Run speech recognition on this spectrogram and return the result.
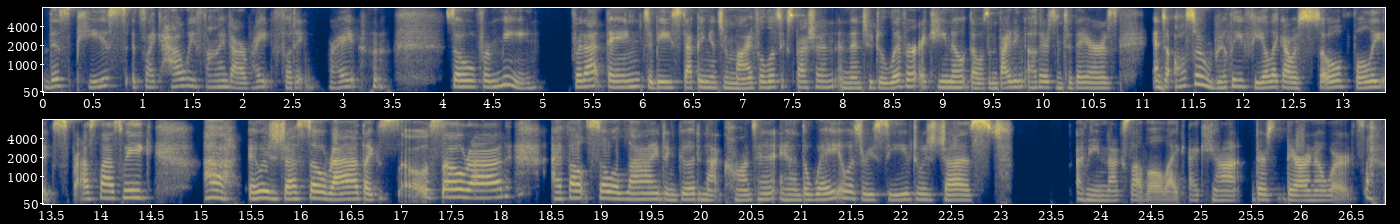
this piece, it's like how we find our right footing, right? so for me, for that thing to be stepping into my fullest expression and then to deliver a keynote that was inviting others into theirs and to also really feel like I was so fully expressed last week. Ah, it was just so rad, like so, so rad. I felt so aligned and good in that content. And the way it was received was just, I mean, next level. Like I can't, there's, there are no words.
